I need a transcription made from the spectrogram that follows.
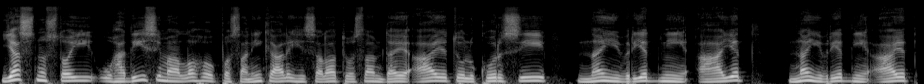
Jasno stoji u hadisima Allahovog poslanika alihi salatu oslam da je ajetul kursi najvrijedniji ajet, najvrijedniji ajet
